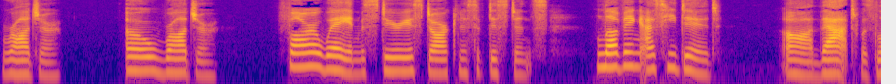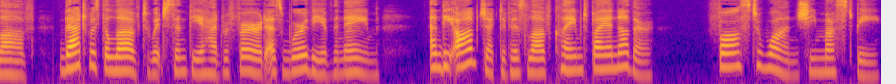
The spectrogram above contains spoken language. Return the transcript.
Roger! Oh, Roger! Far away in mysterious darkness of distance, loving as he did. Ah, that was love, that was the love to which Cynthia had referred as worthy of the name, and the object of his love claimed by another False to one she must be.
